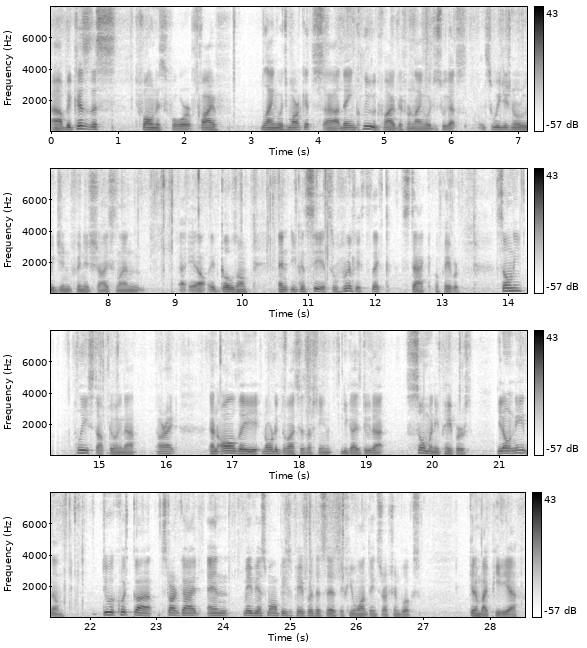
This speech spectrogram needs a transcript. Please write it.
uh, because this phone is for five language markets. Uh, they include five different languages. We got Swedish, Norwegian, Finnish, Iceland. Uh, yeah, it goes on, and you can see it's a really thick stack of paper. Sony, please stop doing that. All right, and all the Nordic devices I've seen, you guys do that. So many papers, you don't need them. Do a quick uh, start guide and maybe a small piece of paper that says if you want the instruction books, get them by PDF,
